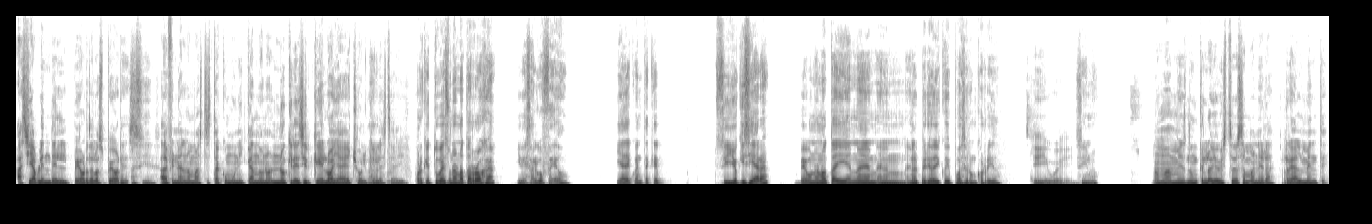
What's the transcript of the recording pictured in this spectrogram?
así hablen del peor de los peores, Así es. al final nomás te está comunicando, ¿no? No quiere decir que él lo haya hecho, el que él esté ahí. Porque tú ves una nota roja y ves algo feo. Y ya de cuenta que si yo quisiera, veo una nota ahí en, en- en- en el periódico y puedo hacer un corrido. Sí, güey. ¿Sí, no? No mames, nunca lo había visto de esa manera, realmente.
